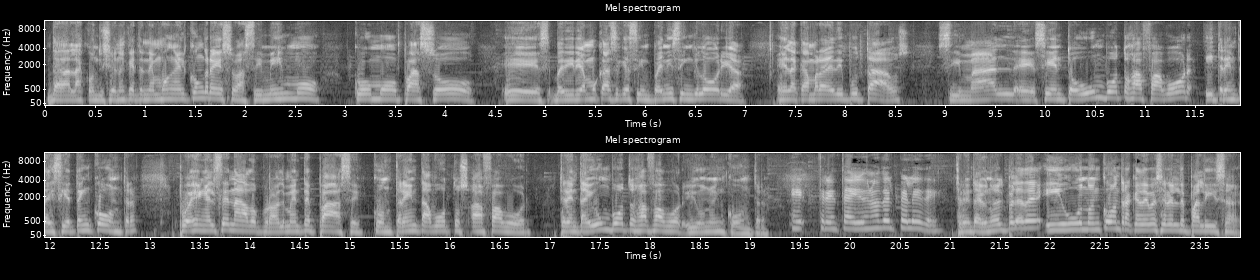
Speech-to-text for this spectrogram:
dadas las condiciones que tenemos en el Congreso, asimismo como pasó, eh, diríamos casi que sin pena y sin gloria en la Cámara de Diputados, si mal, 101 eh, votos a favor y 37 en contra, pues en el Senado probablemente pase con 30 votos a favor 31 votos a favor y uno en contra. 31 eh, del PLD. 31 del PLD y uno en contra, que debe ser el de Paliza,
